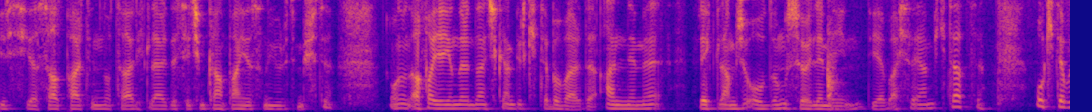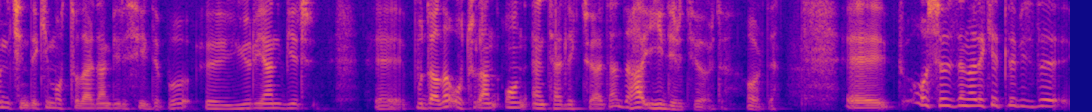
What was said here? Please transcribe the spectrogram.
bir siyasal partinin o tarihlerde seçim kampanyasını yürütmüştü. Onun AFA yayınlarından çıkan bir kitabı vardı. Anneme reklamcı olduğumu söylemeyin diye başlayan bir kitaptı. O kitabın içindeki mottolardan birisiydi bu. E, yürüyen bir e, budala oturan 10 entelektüelden daha iyidir diyordu orada. E, o sözden hareketle biz de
